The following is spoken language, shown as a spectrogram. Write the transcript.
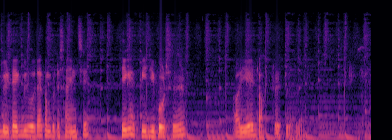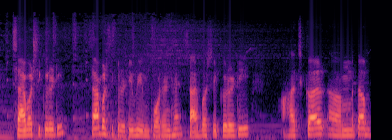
बी टेक भी होता है कंप्यूटर साइंस से। ठीक है? पी जी कोर्सेज हैं। और ये डॉक्टरेट लेवल है। Cyber security. साइबर सिक्योरिटी भी इम्पोर्टेंट है। साइबर सिक्योरिटी आजकल मतलब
